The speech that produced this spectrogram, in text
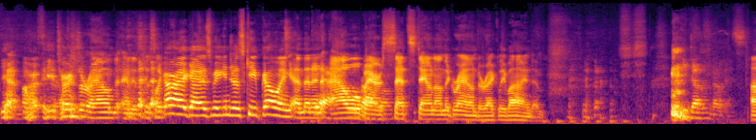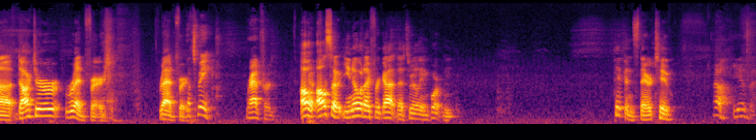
Yeah, all right, he turns around and is just like, "All right, guys, we can just keep going." And then an Yeah, owl no bear sets down on the ground directly behind him. He doesn't notice. Uh, Doctor Redford, Radford. That's me, Radford. Oh, also, you know what I forgot? That's really important. Pippin's there too. Oh, he isn't.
